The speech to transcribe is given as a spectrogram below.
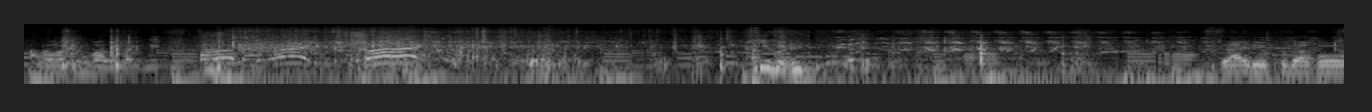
থালা বাসন মাজা লাগবে। যাই রে বউ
